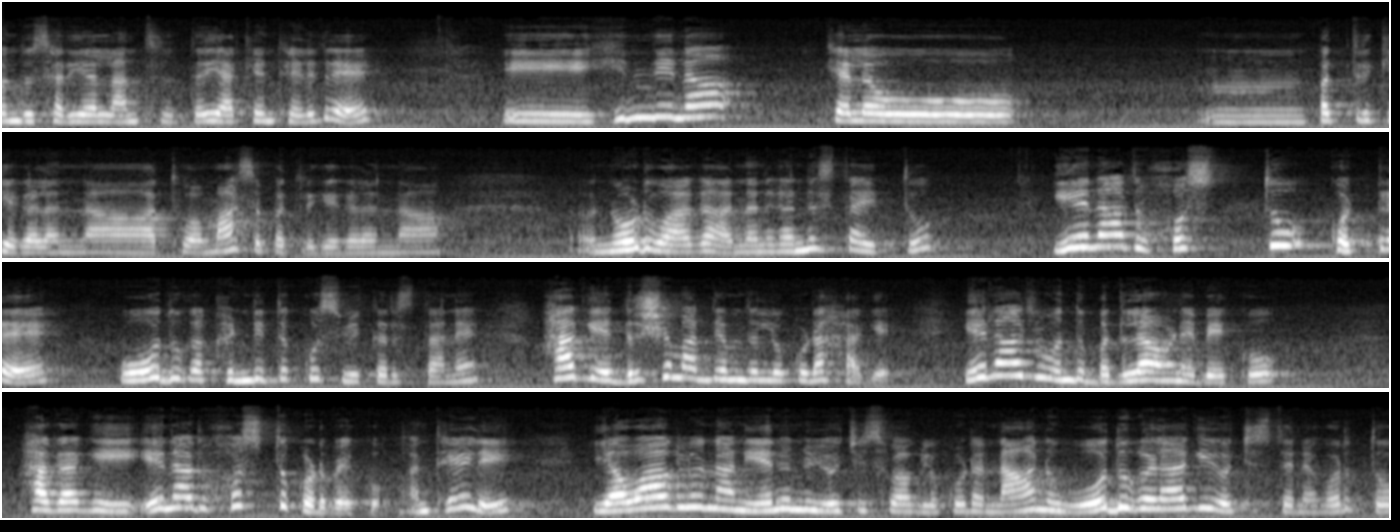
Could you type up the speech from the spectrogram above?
ಒಂದು ಸರಿಯಲ್ಲ ಅನಿಸುತ್ತೆ. ಯಾಕೆ ಅಂತ ಹೇಳಿದರೆ, ಈ ಹಿಂದಿನ ಕೆಲವು ಪತ್ರಿಕೆಗಳನ್ನು ಅಥವಾ ಮಾಸಪತ್ರಿಕೆಗಳನ್ನು ನೋಡುವಾಗ ನನಗನ್ನಿಸ್ತಾ ಇತ್ತು, ಏನಾದರೂ ಹೊಸ್ತು ಕೊಟ್ಟರೆ ಓದುಗ ಖಂಡಿತಕ್ಕೂ ಸ್ವೀಕರಿಸ್ತಾನೆ. ಹಾಗೆ ದೃಶ್ಯ ಮಾಧ್ಯಮದಲ್ಲೂ ಕೂಡ ಹಾಗೆ. ಏನಾದರೂ ಒಂದು ಬದಲಾವಣೆ ಬೇಕು, ಹಾಗಾಗಿ ಏನಾದರೂ ಹೊಸ್ತು ಕೊಡಬೇಕು ಅಂಥೇಳಿ ಯಾವಾಗಲೂ ನಾನು ಏನನ್ನು ಯೋಚಿಸುವಾಗಲೂ ಕೂಡ ನಾನು ಓದುಗಳಾಗಿ ಯೋಚಿಸ್ತೇನೆ ಹೊರತು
